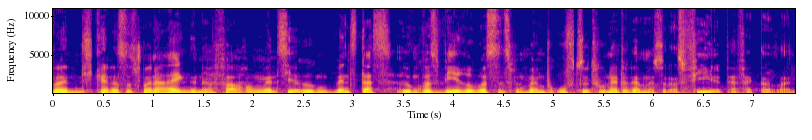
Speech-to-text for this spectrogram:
weil ich kenne das aus meiner eigenen Erfahrung. Wenn es hier irgend, wenn es das irgendwas wäre, was jetzt mit meinem Beruf zu tun hätte, dann müsste das viel perfekter sein.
